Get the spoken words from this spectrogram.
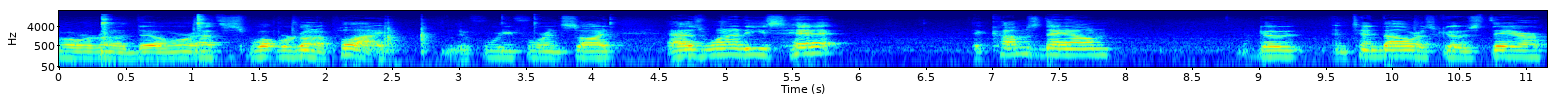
what we're going to do. That's what we're going to play. Do 44 inside. As one of these hit, it comes down, go and ten dollars goes there,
